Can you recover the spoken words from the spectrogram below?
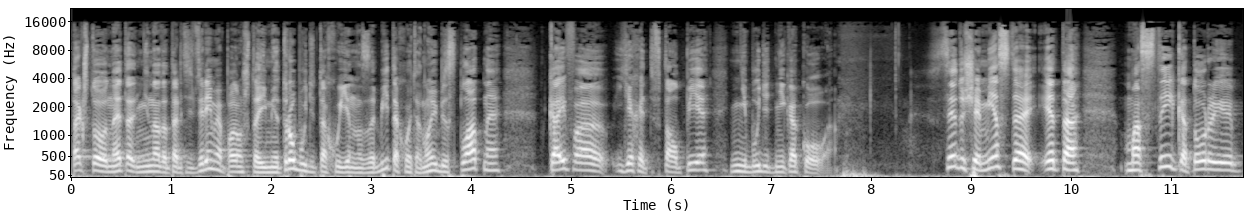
Так что на это не надо тратить время, потому что и метро будет охуенно забито, хоть оно и бесплатное. Кайфа ехать в толпе не будет никакого. Следующее место это мосты, которые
